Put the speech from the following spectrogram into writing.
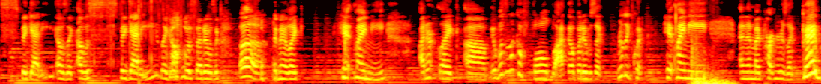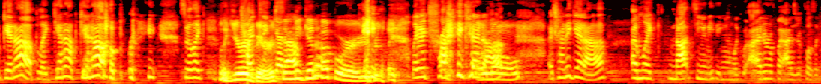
spaghetti. I was like I was spaghetti. Like all of a sudden I was like ugh, and I like hit my knee. I don't like um, it wasn't like a full blackout, but it was like really quick. Hit my knee, and then my partner was like, "Babe, get up! Like get up, get up!" Right? So like like you're to get embarrassing me. Get up, or you're like, like I try to get oh up. no. I try to get up. I'm like not seeing anything. I'm like I don't know if my eyes are closed. Like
